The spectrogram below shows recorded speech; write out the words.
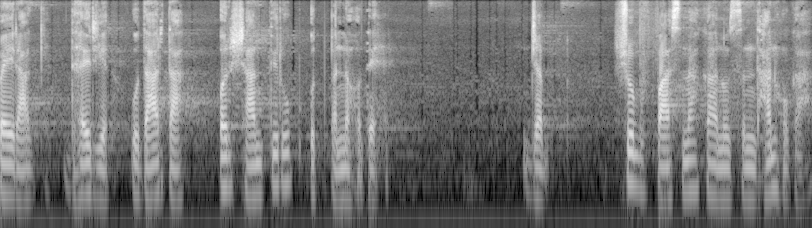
वैराग्य, धैर्य, उदारता और शांति रूप उत्पन्न होते हैं। जब शुभ वासना का अनुसंधान होगा,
